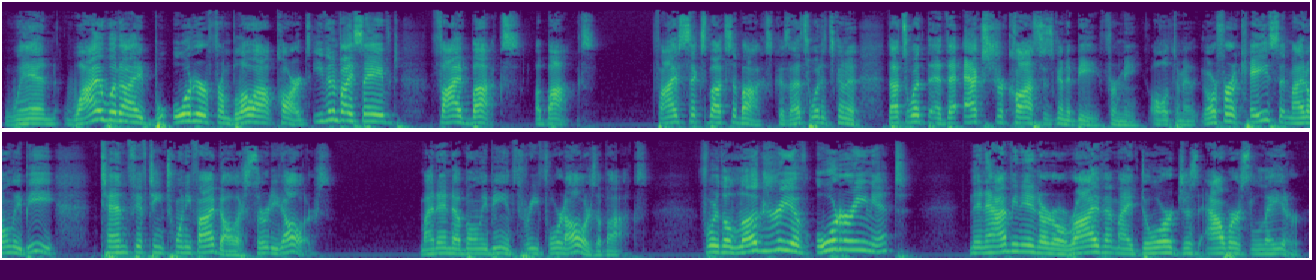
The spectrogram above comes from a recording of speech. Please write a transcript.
When why would I order from Blowout Cards, even if I saved five bucks a box? Five six bucks a box because that's what it's gonna that's what the, the extra cost is gonna be for me ultimately. Or for a case it might only be 10 15 25 dollars 30 dollars. Might end up only being three four dollars a box. For the luxury of ordering it then having it arrive at my door just hours later.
